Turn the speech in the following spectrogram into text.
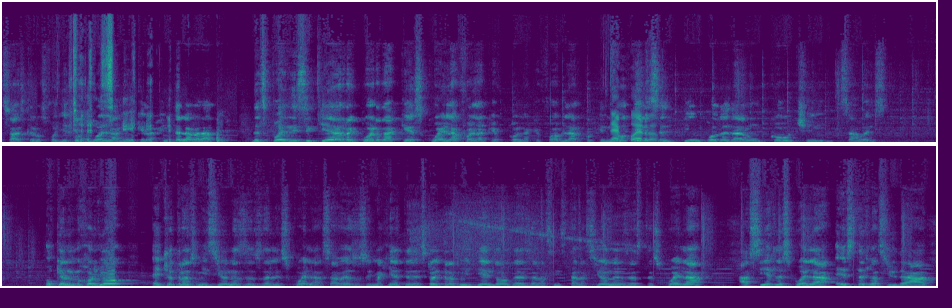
sabes que los folletos vuelan y que la gente, la verdad, después ni siquiera recuerda qué escuela fue la que, con la que fue a hablar, porque no tienes el tiempo de dar un coaching, ¿sabes? o que a lo mejor yo he hecho transmisiones desde la escuela, ¿sabes? O sea, imagínate, estoy transmitiendo desde las instalaciones de esta escuela, así es la escuela, esta es la ciudad,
